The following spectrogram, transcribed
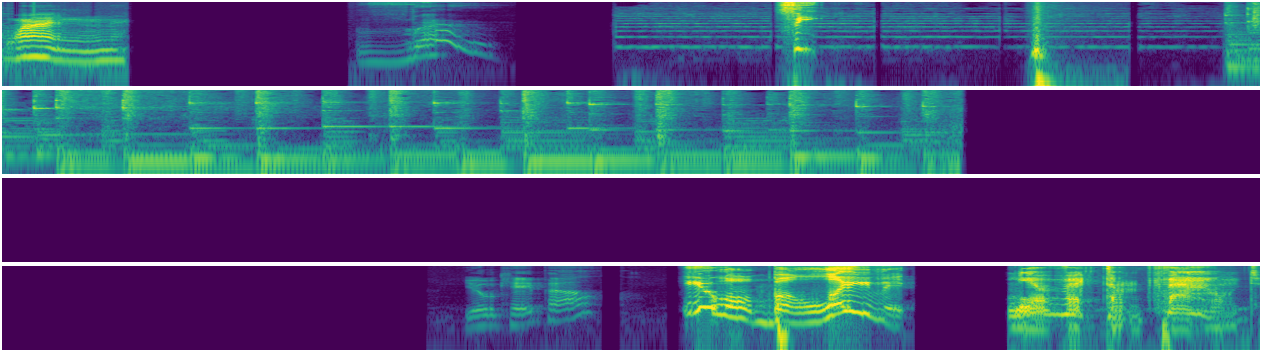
One. See. You okay, pal? You won't believe it! New victim found.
